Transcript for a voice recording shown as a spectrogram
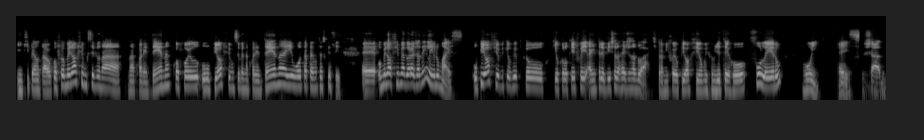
em que perguntava qual foi o melhor filme que você viu na, na quarentena, qual foi o, o pior filme que você viu na quarentena, e outra pergunta eu esqueci. É, o melhor filme agora eu já nem lembro mais. O pior filme que eu vi, que eu, que eu coloquei foi a entrevista da Regina Duarte. Para mim foi o pior filme, filme de terror, fuleiro, ruim. É isso. Puxado,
